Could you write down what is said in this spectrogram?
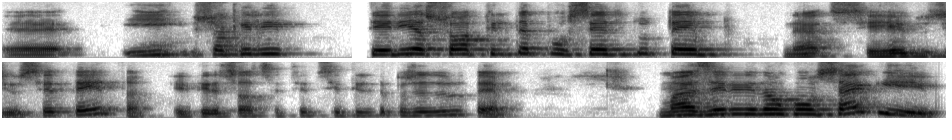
É, e, só que ele teria só 30% do tempo, né? Se reduziu 70%, ele teria só 30% do tempo mas ele não consegue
